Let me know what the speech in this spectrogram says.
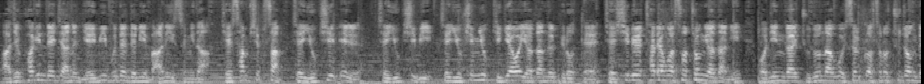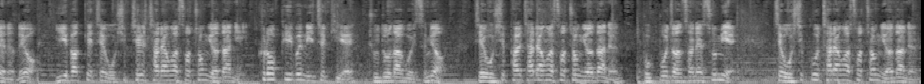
아직 확인되지 않은 예비 부대들이 많이 있습니다. 제33, 제61, 제62, 제66 기계화 여단을 비롯해 제11 차량화 소총 여단이 어딘가에 주둔하고 있을 것으로 추정되는데요. 이 밖에 제57 차량화 소총 여단이 크로피브니츠키에 주둔하고 있으며 제58 차량화 소총 여단은 북부 전선의 수미에 제59 차량화 소총 여단은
